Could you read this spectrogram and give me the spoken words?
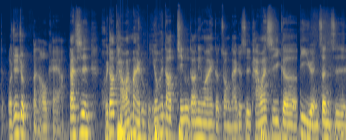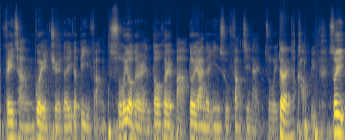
的，我觉得就很 OK 啊。但是回到台湾脉络，你又会到进入到另外一个状态，就是台湾是一个地缘政治非常诡谲的一个地方，所有的人都会把对岸的因素放进来做一个考虑。所以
